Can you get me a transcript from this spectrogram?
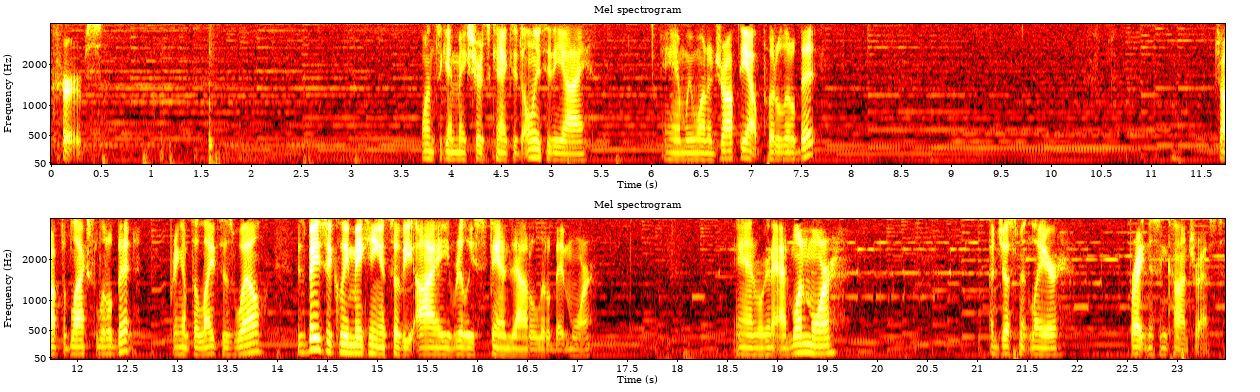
curves. Once again, make sure it's connected only to the eye. And we want to drop the output a little bit. Drop the blacks a little bit. Bring up the lights as well. It's basically making it so the eye really stands out a little bit more. And we're going to add one more. Adjustment layer, brightness and contrast.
